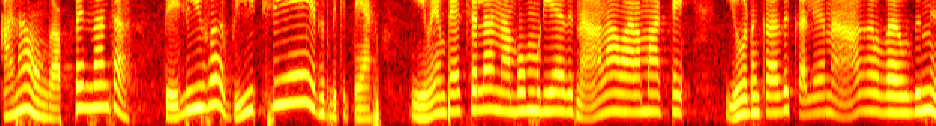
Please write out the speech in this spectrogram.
ஆனால் உங்கள் அப்பன் தான்டா தெளிவாக வீட்லேயே இருந்துக்கிட்டேன் இவன் பேச்செல்லாம் நம்ப முடியாது நானா வரமாட்டேன். இவனுக்காவது கல்யாணம் ஆகிறதாவதுன்னு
